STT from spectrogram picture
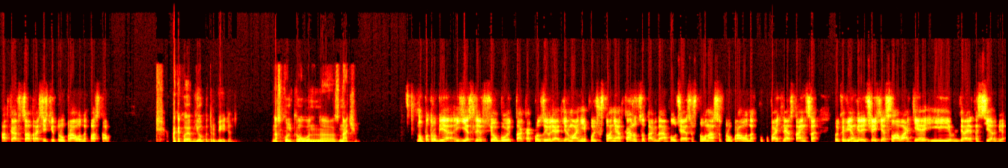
откажется от российских трубопроводных поставок. А какой объем по трубе идет? Насколько ну, он э, значим? Ну, по трубе, если все будет так, как вот заявляет Германия и Польша, что они откажутся, тогда получается, что у нас из трубопроводных покупателей останется только Венгрия, Чехия, Словакия и, вероятно, Сербия.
